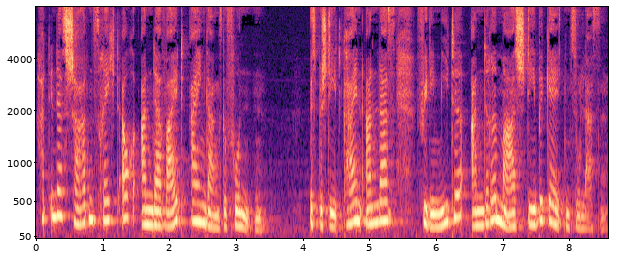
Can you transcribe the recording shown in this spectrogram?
hat in das Schadensrecht auch anderweit Eingang gefunden. Es besteht kein Anlass, für die Miete andere Maßstäbe gelten zu lassen.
